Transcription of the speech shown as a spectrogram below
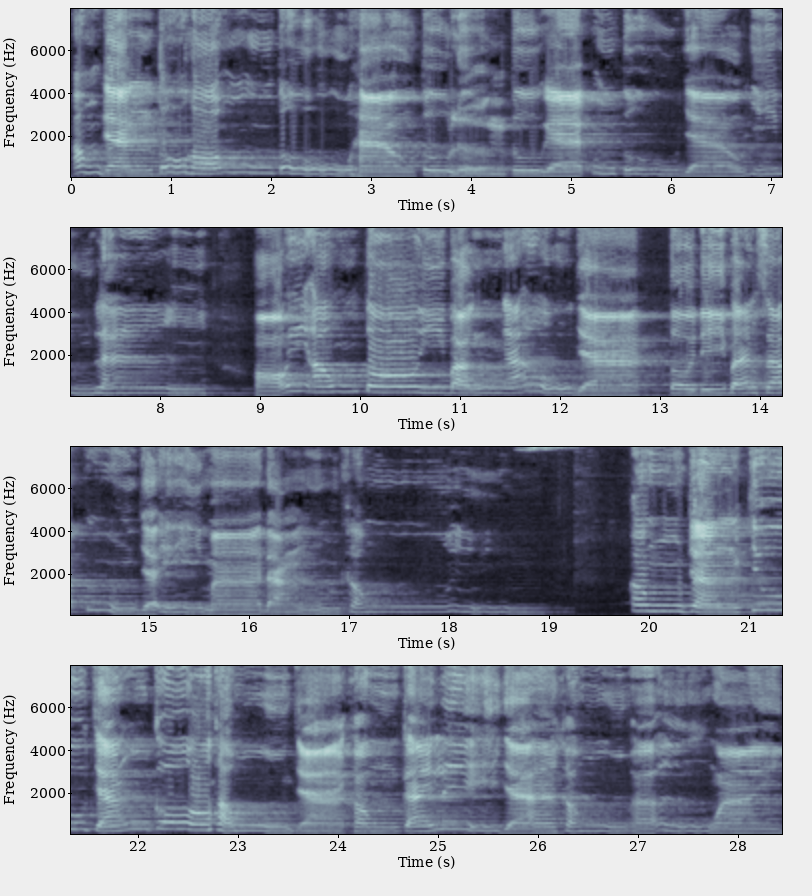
Ông rằng tu hỗn tu hào, tu lường, tu gạt, tu vào diêm la Hỏi ông tôi bận áo già, Tôi đi bán sách vậy mà đặng không? Ông rằng chú chẳng có thông Và không cái lý và không ở ngoài.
